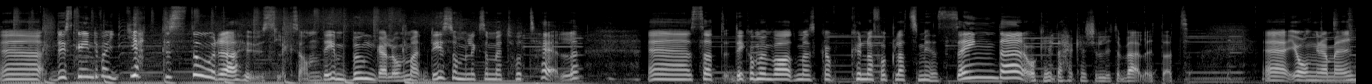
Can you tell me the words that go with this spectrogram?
Eh, det ska inte vara jättestora hus liksom. Det är en bungalow, det är som liksom ett hotell. Eh, så att det kommer vara att man ska kunna få plats med en säng där. Okej, det här kanske är lite väl litet. Eh, jag ångrar mig.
